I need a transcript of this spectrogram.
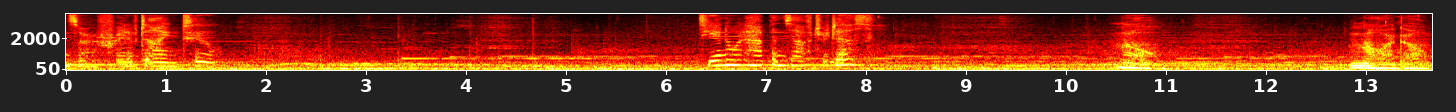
Humans are afraid of dying too. Do you know what happens after death? No. No, I don't.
